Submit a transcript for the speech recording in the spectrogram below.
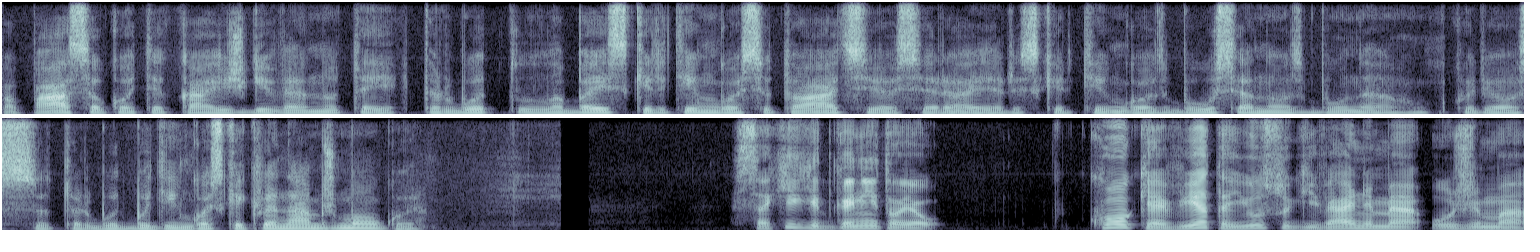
papasakoti, ką išgyvenu. Tai turbūt labai skirtingos situacijos yra ir skirtingos būsenos būna, kurios turbūt būdingos kiekvienam žmogui. Sakykit, ganytojau, kokią vietą jūsų gyvenime užima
